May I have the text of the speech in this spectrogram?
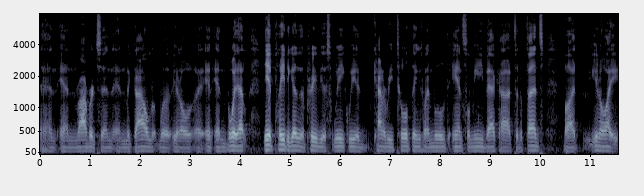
and and Robertson and McDonald, were you know, and, and boy, that they had played together the previous week. We had kind of retooled things when I moved Ansel Meany back uh, to the fence, but you know, I,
